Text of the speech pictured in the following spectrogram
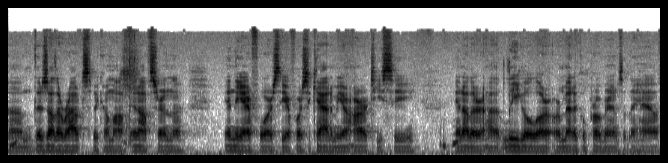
Um, there's other routes to become off- an officer in the in the Air Force, the Air Force Academy, or ROTC, and other uh, legal or, or medical programs that they have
